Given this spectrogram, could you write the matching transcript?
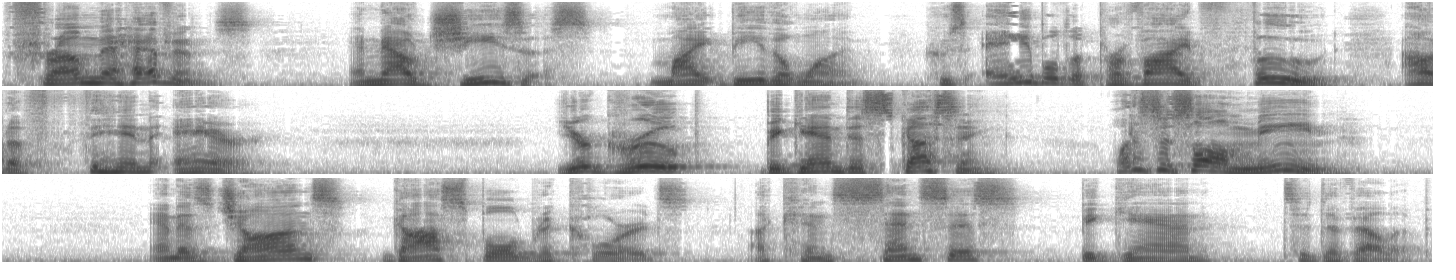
from the heavens. And now Jesus might be the one who's able to provide food out of thin air. Your group began discussing what does this all mean? And as John's gospel records, a consensus began to develop.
